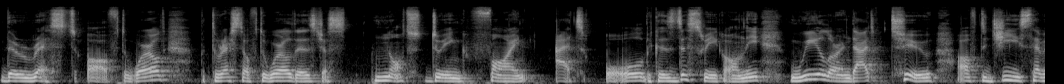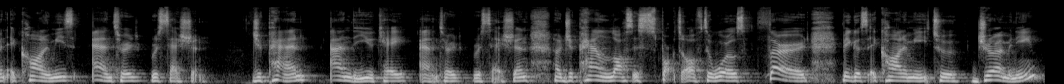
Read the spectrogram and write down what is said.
the rest of the world but the rest of the world is just not doing fine at all because this week only we learned that two of the G7 economies entered recession. Japan and the UK entered recession. Now, Japan lost its spot of the world's third biggest economy to Germany,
